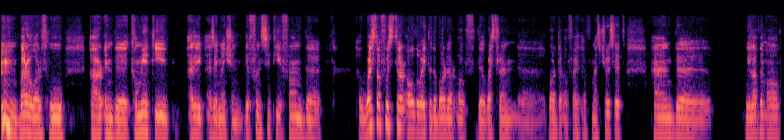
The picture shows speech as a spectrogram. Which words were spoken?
borrowers who are in the community, as I, as I mentioned, different city from the west of Worcester all the way to the border of the western uh, border of, of Massachusetts and uh, we love them all.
